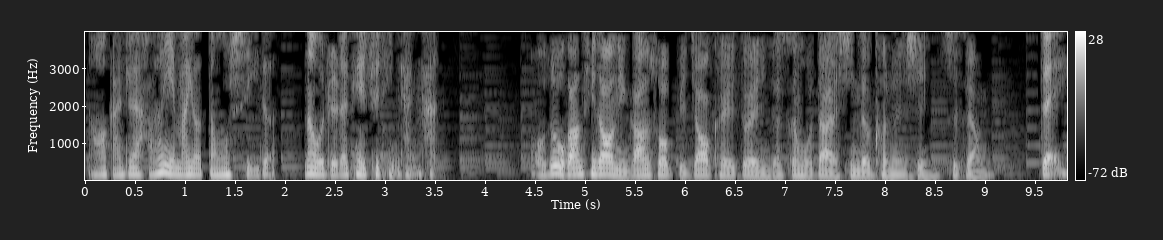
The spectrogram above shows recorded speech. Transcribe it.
然后感觉好像也蛮有东西的。那我觉得可以去听看看。哦，所以我刚刚听到你刚刚说比较可以对你的生活带来新的可能性，是这样吗？对。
